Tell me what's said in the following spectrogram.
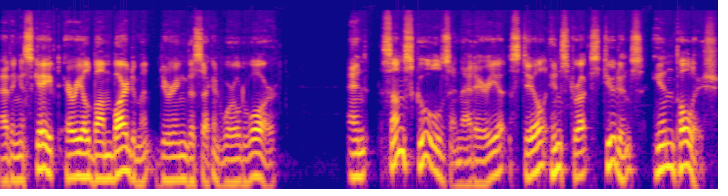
having escaped aerial bombardment during the Second World War. And some schools in that area still instruct students in Polish.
